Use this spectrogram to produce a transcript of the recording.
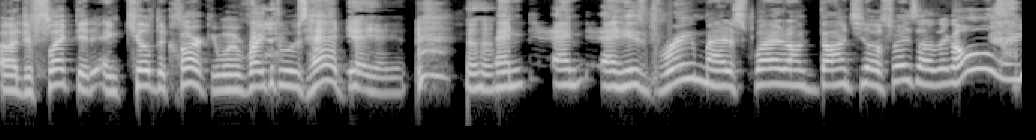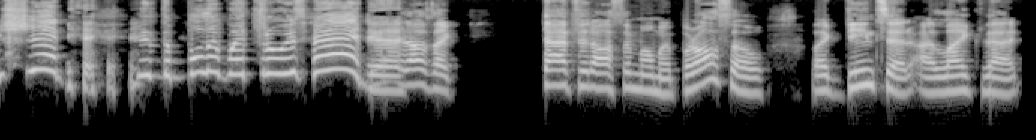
uh, deflected and killed the clerk. It went right through his head. Yeah, yeah, yeah. Uh-huh. And and and his brain matter splattered on Don Cheadle's face. I was like, "Holy shit! the bullet went through his head!" Yeah. And I was like, "That's an awesome moment." But also, like Dean said, I like that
